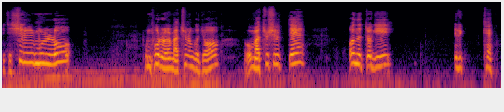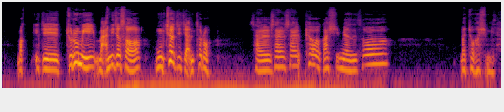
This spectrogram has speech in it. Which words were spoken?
이제 실물로 분포를 맞추는 거죠. 어, 맞추실 때 어느 쪽이 이렇게 막 이제 주름이 많이 져서 뭉쳐지지 않도록 살살살 펴 가시면서 맞춰 가십니다.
